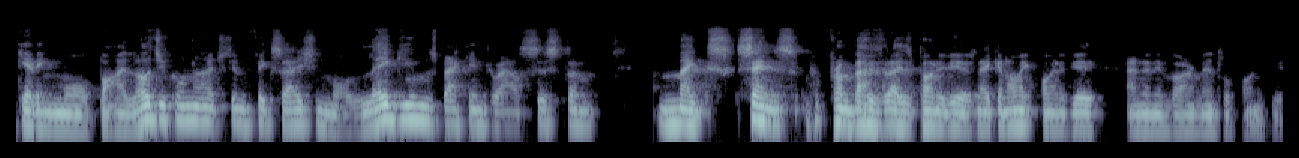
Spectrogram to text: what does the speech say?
Getting more biological nitrogen fixation, more legumes back into our system makes sense from both those point of views an economic point of view and an environmental point of view.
